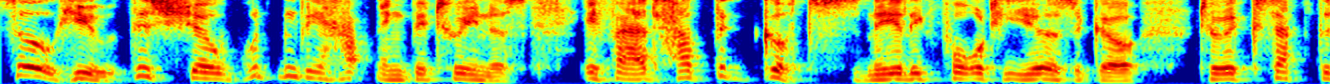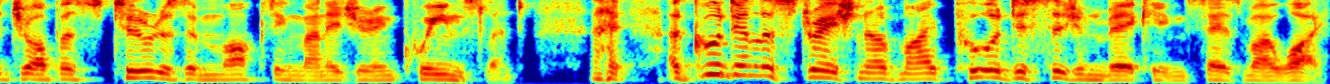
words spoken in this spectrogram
So, Hugh, this show wouldn't be happening between us if I had had the guts nearly 40 years ago to accept the job as tourism marketing manager in Queensland. A good illustration of my poor decision making, says my wife.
